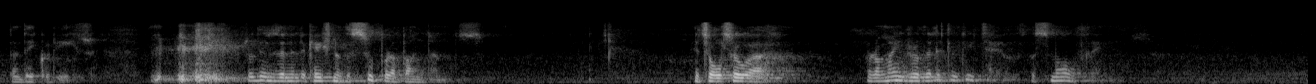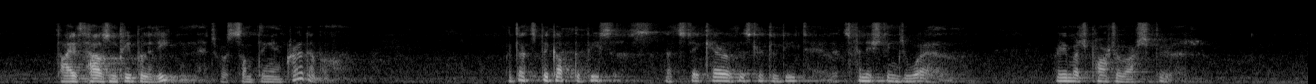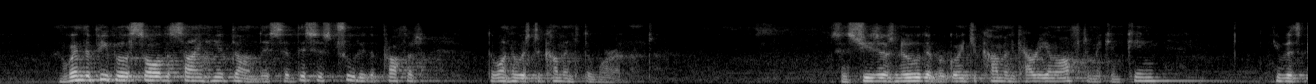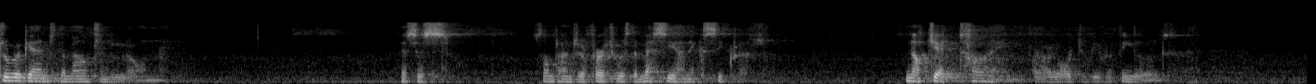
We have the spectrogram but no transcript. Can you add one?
than they could eat. so this is an indication of the superabundance. It's also a, a reminder of the little details, the small things. 5,000 people had eaten. It was something incredible. But let's pick up the pieces. Let's take care of this little detail. Let's finish things well. Very much part of our spirit. And when the people saw the sign he had done, they said, This is truly the prophet, the one who is to come into the world. Since Jesus knew they were going to come and carry him off to make him king, he withdrew again to the mountain alone. This is sometimes referred to as the messianic secret not yet time for our Lord to be revealed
